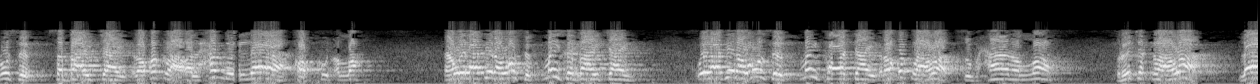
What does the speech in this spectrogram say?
รู้สึกสบายใจ เราก็กล่าวالحمد لله ขอบคุณอัลลอฮ์แต่เวลาที่เรารู้สึกไม่สบายใจ เวลาที่เรารู้สึกไม่พอใจ เราก็กล่าวว่าสุบฮานัลลอฮ์หรือจะกล่าวว่าลา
